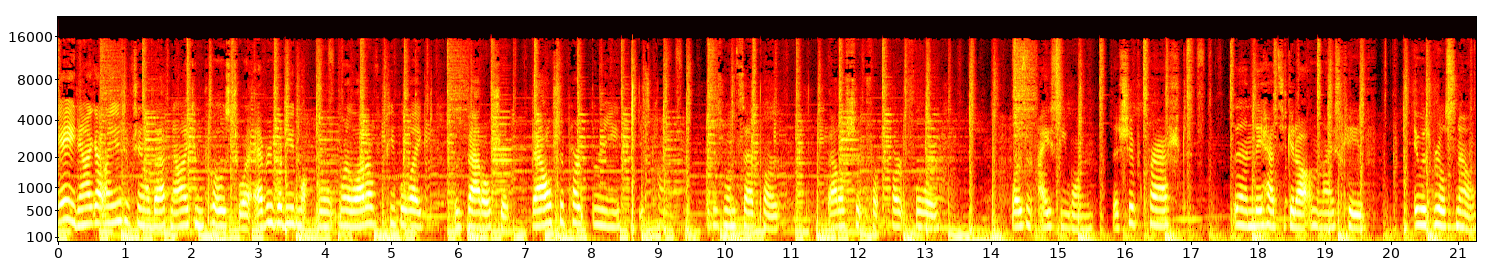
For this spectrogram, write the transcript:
yay, now I got my YouTube channel back. Now I can post what everybody, what a lot of people liked was Battleship. Battleship Part 3 is coming. It is one sad part. Battleship Part 4 was an icy one. The ship crashed, then they had to get out of an ice cave. It was real snow.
